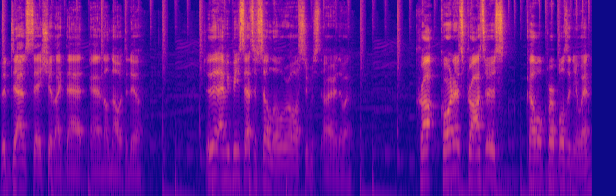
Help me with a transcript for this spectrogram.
The devs say shit like that, and they'll know what to do. Do the MVP sets are so low roll superstar. That one. Cro corners, crossers, couple purples, and you win.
